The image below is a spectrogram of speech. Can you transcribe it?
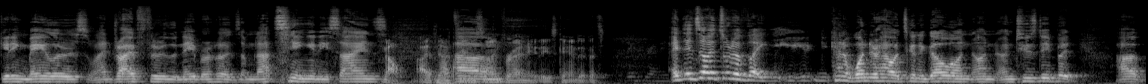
getting mailers. When I drive through the neighborhoods, I'm not seeing any signs. No, I've not seen um, a sign for any of these candidates. And, and so it's sort of like you, you, kind of wonder how it's going to go on, on, on Tuesday, but. Uh,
